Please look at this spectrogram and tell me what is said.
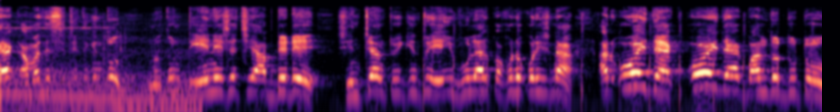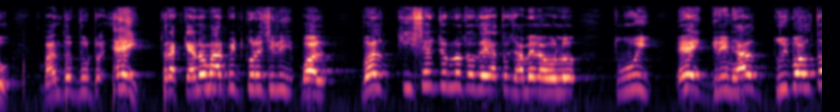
দেখ আমাদের সিটিতে কিন্তু নতুন ট্রেন এসেছে আপডেটে সিনচান তুই কিন্তু এই ভুল আর কখনো করিস না। আর ওই দেখ ওই দেখ বান্দর দুটো। বান্দর দুটো এই তোরা কেন মারপিট করেছিলি? বল বল কিসের জন্য তোদের এত ঝামেলা হলো? তুই এই গ্রিন হাল তুই বলতো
